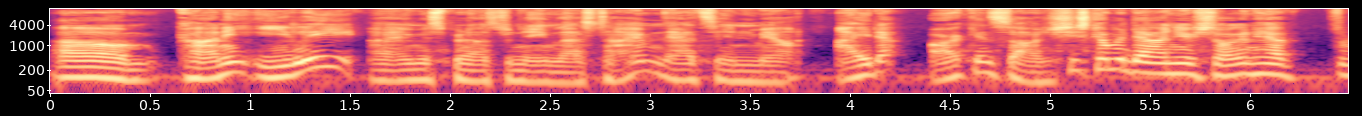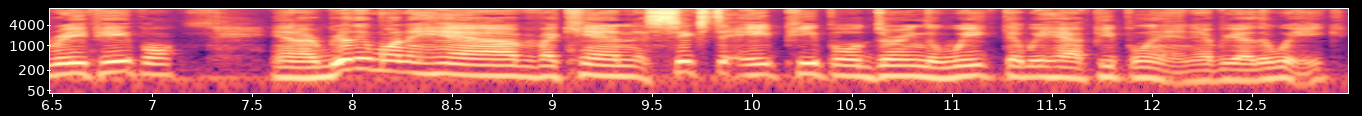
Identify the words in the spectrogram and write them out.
Um, Connie Ely, I mispronounced her name last time. That's in Mount Ida, Arkansas. She's coming down here, so I'm going to have three people. And I really want to have, if I can, six to eight people during the week that we have people in every other week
